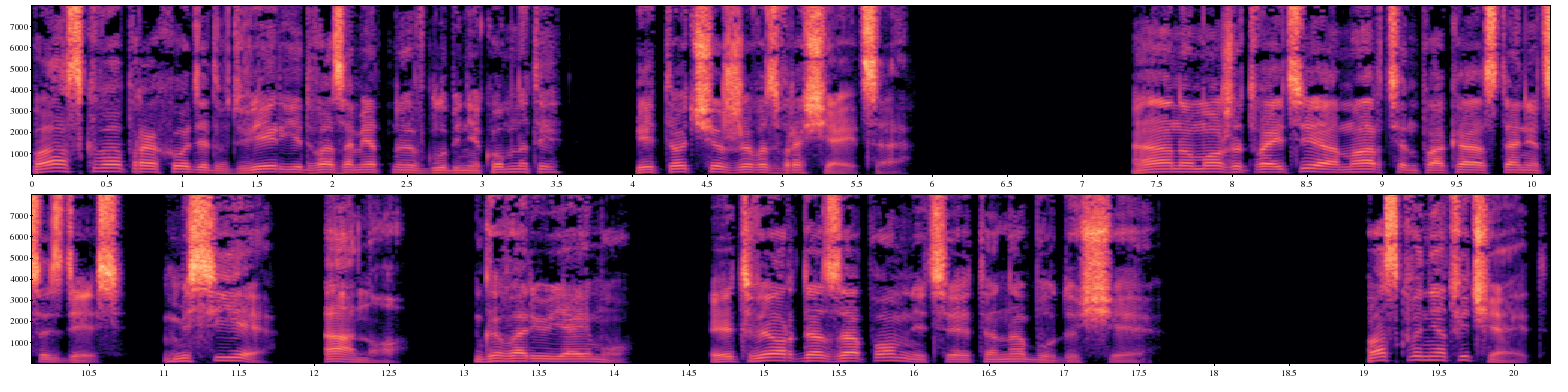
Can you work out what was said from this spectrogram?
Пасква проходит в дверь, едва заметную в глубине комнаты, и тотчас же возвращается. «Оно может войти, а Мартин пока останется здесь. Мсье, оно!» — говорю я ему. «И твердо запомните это на будущее». Пасква не отвечает,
